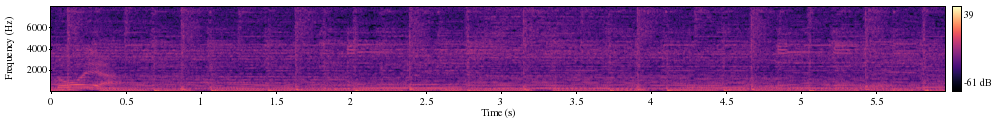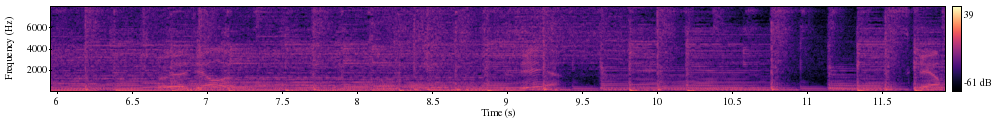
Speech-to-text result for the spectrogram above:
Кто я? Что я делаю? Где я? С кем?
